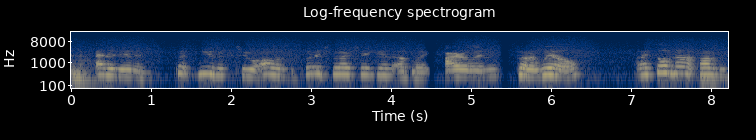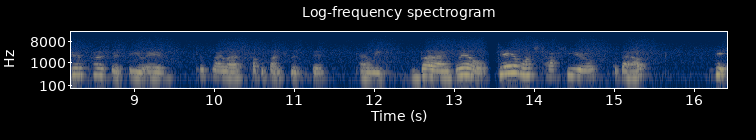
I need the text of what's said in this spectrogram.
and edited and put music to all of the footage that I've taken of like Ireland, but I will. And I still have not thought of a good punishment for you, Abe, because my last couple punishments have been kind of weak. But I will. Today I want to talk to you about This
